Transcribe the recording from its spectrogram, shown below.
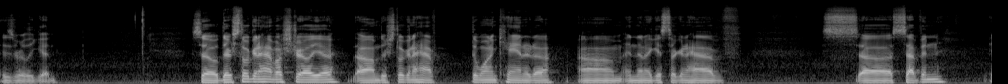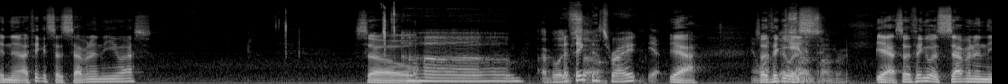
is really good. So they're still gonna have Australia. Um, they're still gonna have the one in Canada, um, and then I guess they're gonna have uh, seven in the. I think it says seven in the U.S. So Um, I believe I think so. that's right. yeah, And so I think it was right. yeah. So I think it was seven in the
